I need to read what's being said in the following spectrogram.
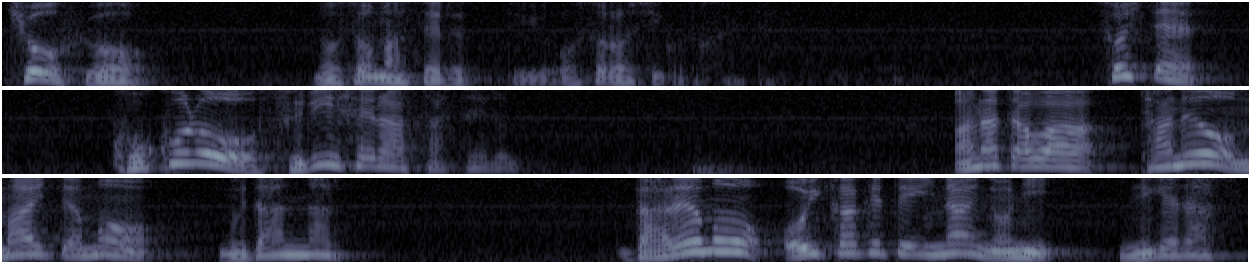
恐怖を望ませるっていう恐ろしいことが書いてある。そして心をすり減らさせる。あなたは種をまいても無駄になる。誰も追いかけていないのに逃げ出す。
